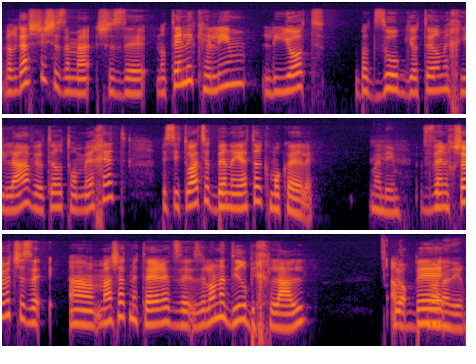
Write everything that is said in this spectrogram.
והרגשתי שזה, שזה נותן לי כלים להיות בת זוג יותר מכילה ויותר תומכת בסיטואציות בין היתר כמו כאלה. מדהים. ואני חושבת שזה, אה, מה שאת מתארת זה, זה לא נדיר בכלל. לא, הרבה, לא נדיר.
